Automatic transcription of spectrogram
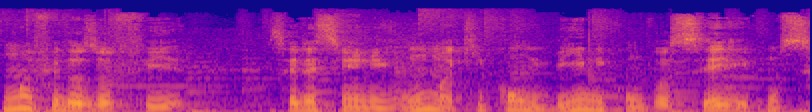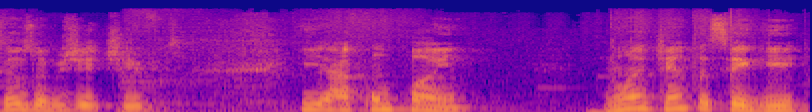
uma filosofia, selecione uma que combine com você e com seus objetivos e a acompanhe. Não adianta seguir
